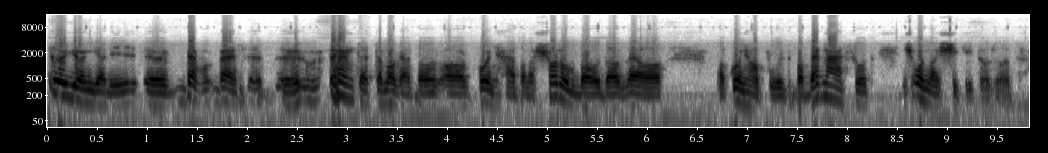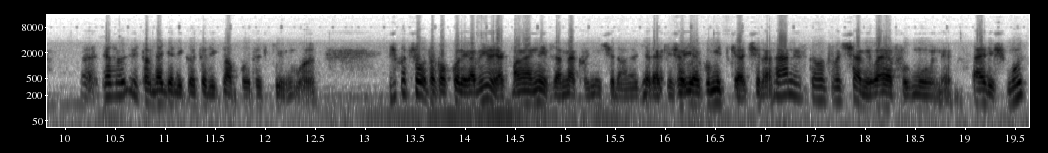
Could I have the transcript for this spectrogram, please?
öljöngeni, beöntette magát a, a konyhában a sarokba, oda le a, a konyhapultba bemászott, és onnan sikítozott. Ez az a negyedik, ötödik nap volt, hogy kim volt. És akkor szóltak a kollégám, jöjjek már, mert nézzem meg, hogy mit csinál a gyerek, és ilyenkor mit kell csinálni. Ránéztem, hogy semmi, el fog múlni. El is múlt,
